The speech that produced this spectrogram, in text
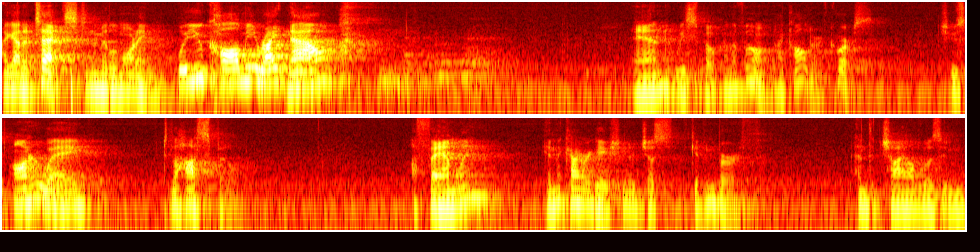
I got a text in the middle of the morning Will you call me right now? And we spoke on the phone. I called her, of course. She was on her way to the hospital. A family in the congregation had just given birth, and the child was in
